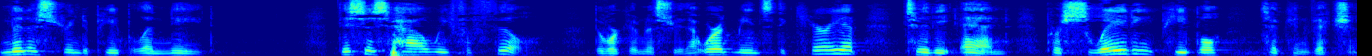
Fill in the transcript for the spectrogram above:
ministering to people in need. This is how we fulfill the work of ministry. That word means to carry it to the end, persuading people to conviction.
